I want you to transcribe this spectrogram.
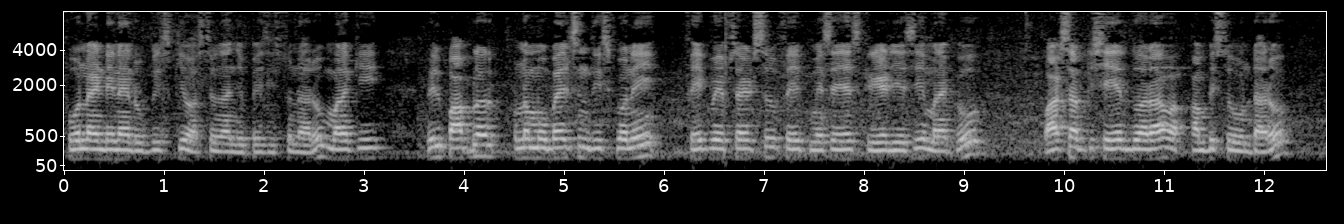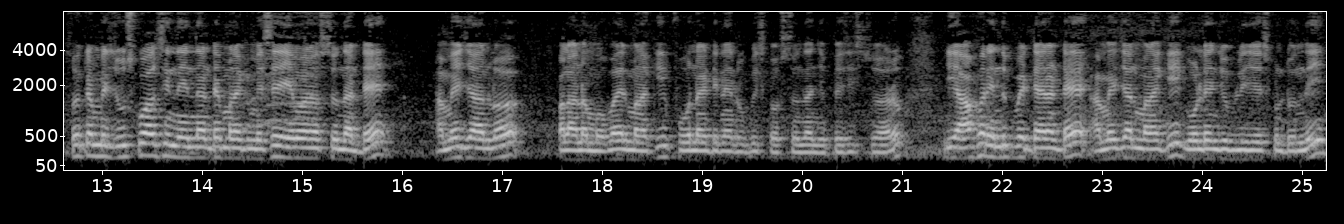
ఫోర్ నైన్టీ నైన్ రూపీస్కి వస్తుంది అని చెప్పేసి ఇస్తున్నారు. మనకి వీళ్ళు పాపులర్ ఉన్న మొబైల్స్ని తీసుకొని fake websites fake messages create చేసి మనకు వాట్సాప్కి షేర్ ద్వారా పంపిస్తూ ఉంటారు. సో ఇక్కడ మీరు చూసుకోవాల్సింది ఏంటంటే మనకి మెసేజ్ ఏమైనా వస్తుందంటే అమెజాన్లో పలానా మొబైల్ మనకి ఫోర్ నైన్టీ నైన్ రూపీస్కి వస్తుంది అని చెప్పేసి ఇస్తున్నారు. ఈ ఆఫర్ ఎందుకు పెట్టారంటే అమెజాన్ మనకి గోల్డెన్ జూబ్లీ చేసుకుంటుంది.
